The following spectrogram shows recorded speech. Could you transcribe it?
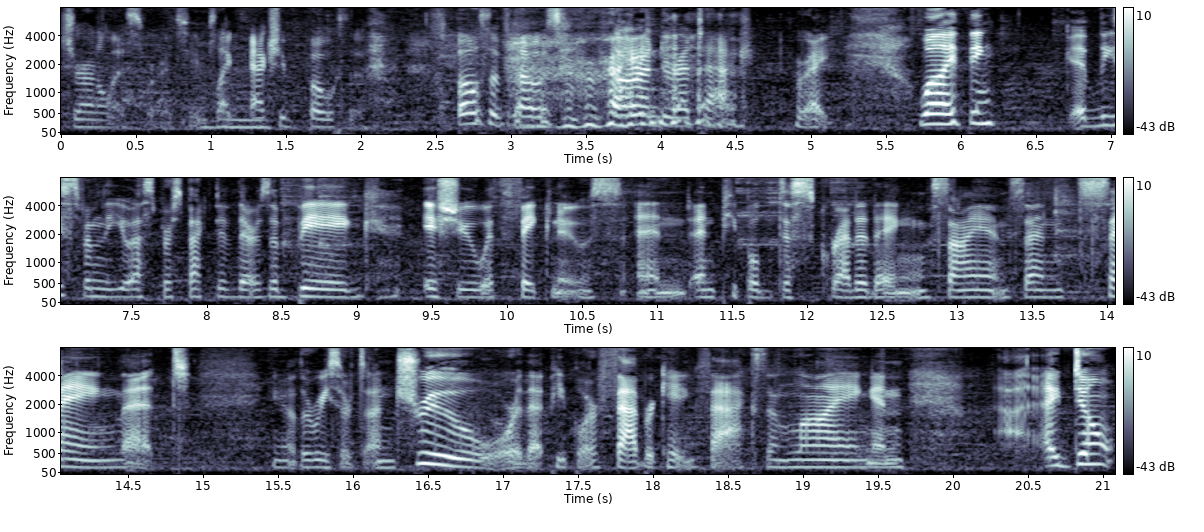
journalists, where it seems like actually both of, both of those are under attack. Right. Well, I think, at least from the U.S. perspective, there's a big issue with fake news and, and people discrediting science and saying that, you know, the research untrue or that people are fabricating facts and lying. And I I don't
